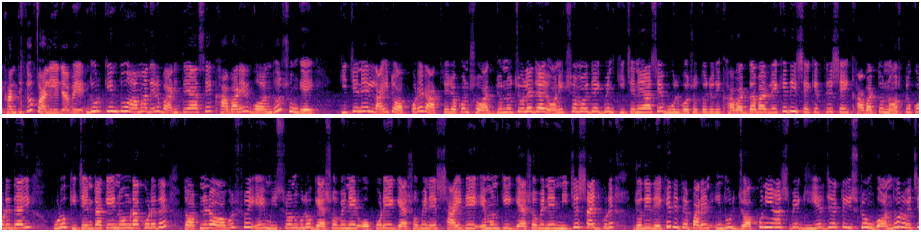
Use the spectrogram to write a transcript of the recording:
এখান থেকেও পালিয়ে যাবে। ইঁদুর কিন্তু আমাদের বাড়িতে আসে খাবারের গন্ধ শুঙ্গেই। কিচেনের লাইট অফ করে রাত্রে যখন শোয়ার জন্য চলে যায়, অনেক সময় দেখবেন কিচেনে আসে ভুলবশত যদি খাবার দাবার রেখে দিই, সেক্ষেত্রে সেই খাবার তো নষ্ট করে দেয় পুরো কিচেনটাকেই নোংরা করে দেয়। তো আপনারা অবশ্যই এই মিশ্রণগুলো গ্যাস ওভেনের ওপরে, গ্যাস ওভেনের সাইডে, এমনকি গ্যাস ওভেনের নিচের সাইড করে যদি রেখে দিতে পারেন, ইঁদুর যখনই আসবে, ঘিয়ের যে একটা স্ট্রং গন্ধ রয়েছে,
